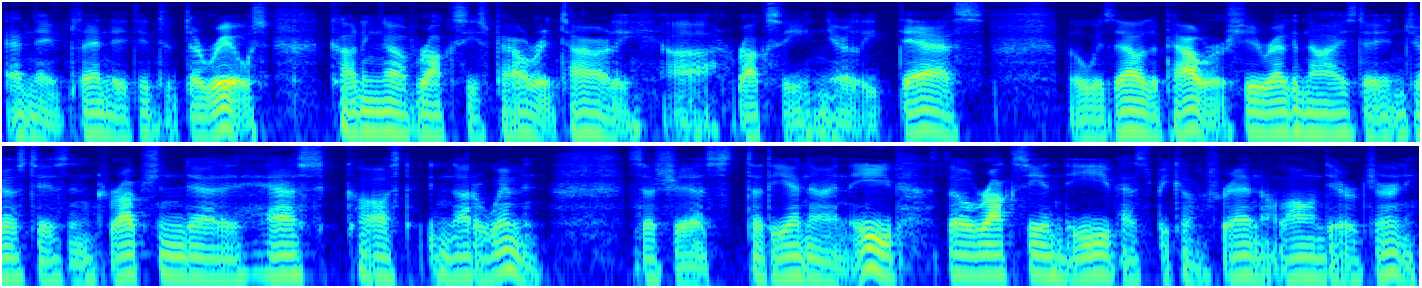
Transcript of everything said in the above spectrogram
and implanted into Darrell's, cutting off Roxy's power entirely. Uh, Roxy nearly dies, but without the power, she recognized the injustice and corruption that it has caused in other women, such as Tatiana and Eve, though Roxy and Eve has become friends along their journey.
